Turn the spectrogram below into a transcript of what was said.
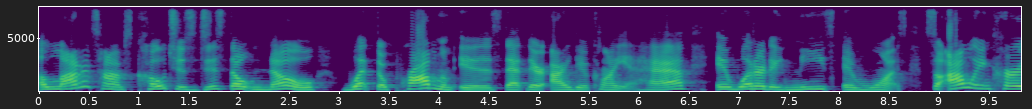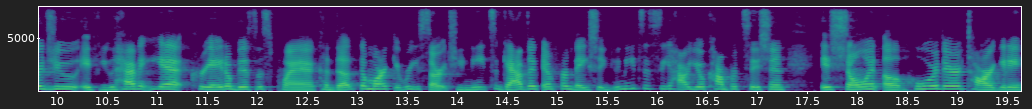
A lot of times, coaches just don't know what the problem is that their ideal client have and what are their needs and wants. So I would encourage you if you haven't yet create a business plan, conduct the market research, you need to gather information, you need to see how your competition is showing up, who are they targeting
